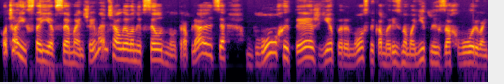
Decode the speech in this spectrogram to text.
Хоча їх стає все менше і менше, але вони все одно трапляються. Блохи теж є переносниками різноманітних захворювань.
